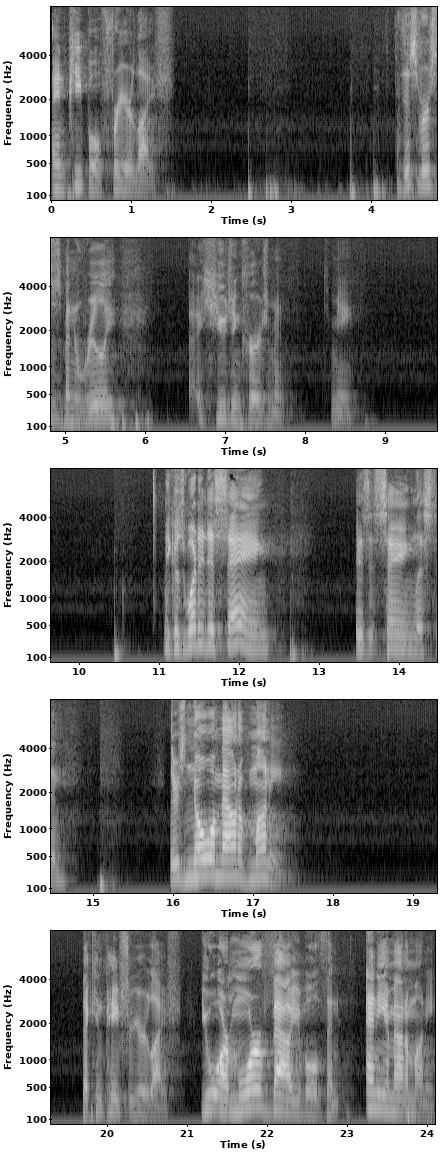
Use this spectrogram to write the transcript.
and people for your life. This verse has been really a huge encouragement to me. Because what it is saying is it's saying, listen, there's no amount of money that can pay for your life. You are more valuable than any amount of money.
